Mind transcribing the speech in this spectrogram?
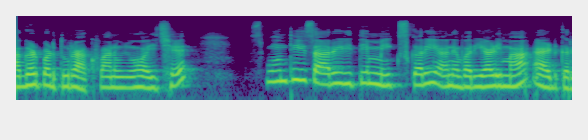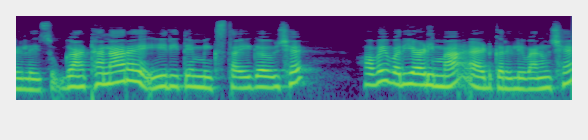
આગળ પડતું રાખવાનું હોય છે. સ્પૂનથી સારી રીતે મિક્સ કરી અને વરિયાળીમાં એડ કરી લઈશું. ગાંઠા ના રહે એ રીતે મિક્સ થઈ ગયું છે. હવે વરિયાળીમાં એડ કરી લેવાનું છે.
